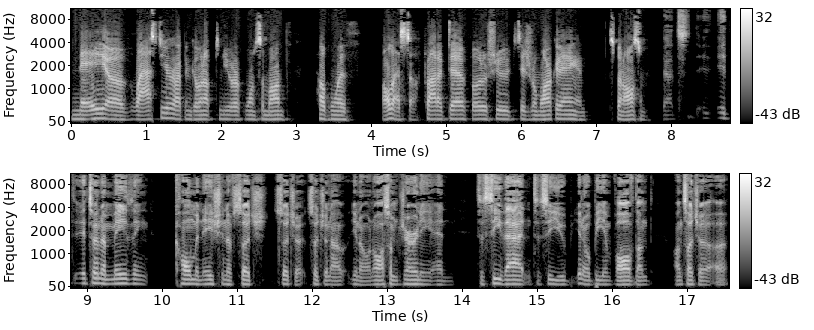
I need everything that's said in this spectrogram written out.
May of last year, I've been going up to New York once a month, helping with all that stuff, product dev, photo shoots, digital marketing. And been awesome. That's, it, it's an amazing culmination of such, such a, such an, uh, you know, an awesome journey. And to see that and to see you, you know, be involved on, on such a, a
